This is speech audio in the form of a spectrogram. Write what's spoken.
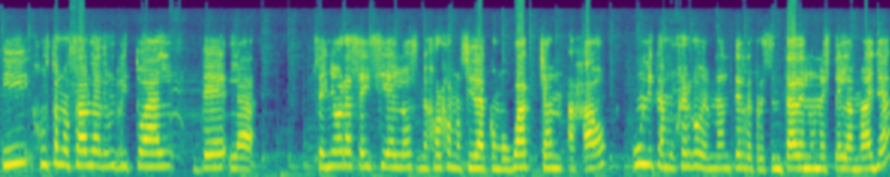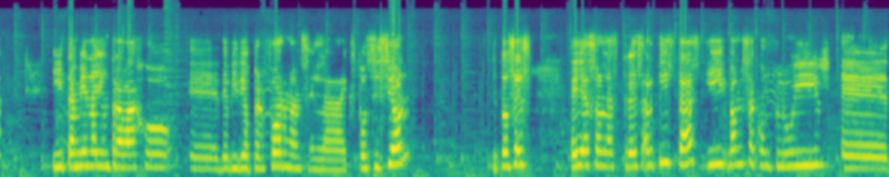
y justo nos habla de un ritual de la señora Seis Cielos, mejor conocida como Wak Chan Ahau, única mujer gobernante representada en una estela maya. Y también hay un trabajo eh, de video performance en la exposición. Entonces, ellas son las tres artistas y vamos a concluir eh,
